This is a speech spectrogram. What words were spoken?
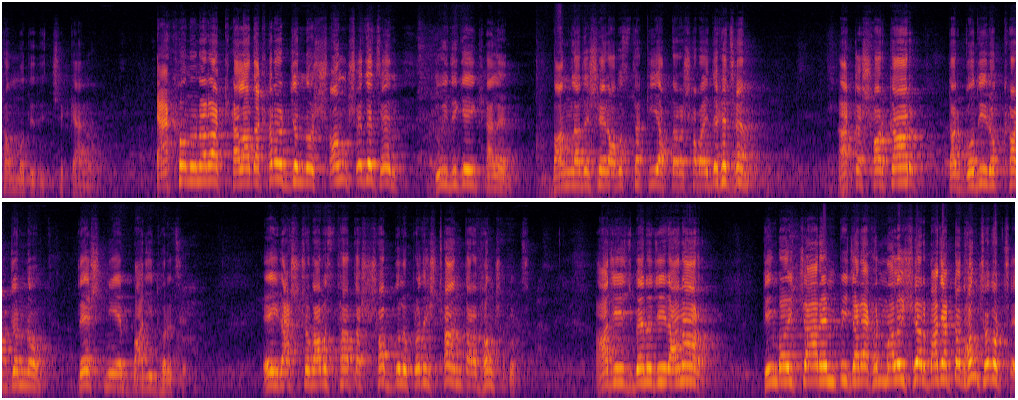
সম্মতি দিচ্ছে কেন? এখন ওনারা খেলা দেখানোর জন্য সং সেজেছেন, দুই দিকেই খেলেন। বাংলাদেশের অবস্থা কি আপনারা সবাই দেখেছেন? একটা সরকার তার গদি রক্ষার জন্য দেশ নিয়ে বাজি ধরেছে। এই রাষ্ট্র ব্যবস্থা, তার সবগুলো প্রতিষ্ঠান তারা ধ্বংস করছে। আজিজ বেনজির আনার কিংবা ওই চার এমপি যারা এখন মালয়েশিয়ার বাজারটা ধ্বংস করছে,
